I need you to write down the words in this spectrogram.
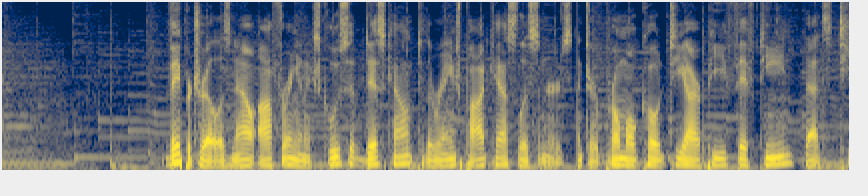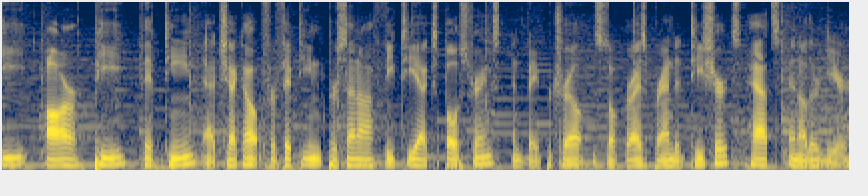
Vapor Trail is now offering an exclusive discount to the Range Podcast listeners. Enter promo code TRP15, that's TRP15, at checkout for 15% off VTX bowstrings and Vapor Trail and Stokerized branded t shirts, hats, and other gear.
